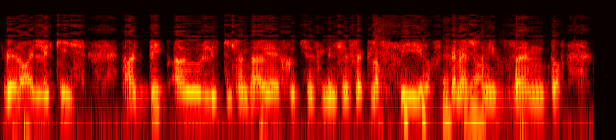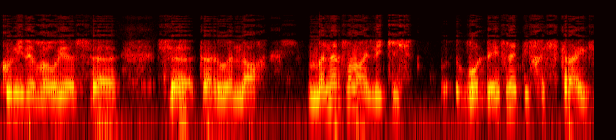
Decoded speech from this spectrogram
Jy weet daai liedjies, daai diep ou liedjies, onthou jy goed soos Lise se klavier of Kinders ja. van die Wind of Connie de Villiers se se Karoondag. Minder van daai liedjies word definitief geskryf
